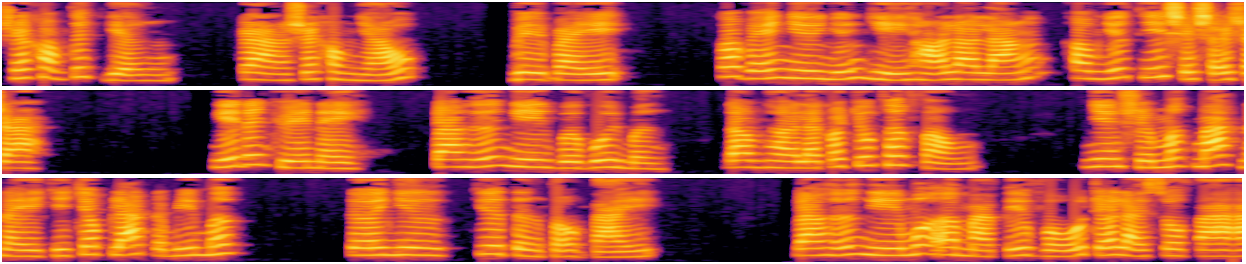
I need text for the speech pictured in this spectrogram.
sẽ không tức giận, càng sẽ không nháo. Vì vậy, có vẻ như những gì họ lo lắng không nhất thiết sẽ xảy ra. Nghĩ đến chuyện này, đoàn hứa nghiêng vừa vui mừng, đồng thời lại có chút thất vọng. Nhưng sự mất mát này chỉ chốc lát đã biến mất, tựa như chưa từng tồn tại. Đoàn hứa nghiêng muốn ôm Mạc Tiểu Vũ trở lại sofa,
